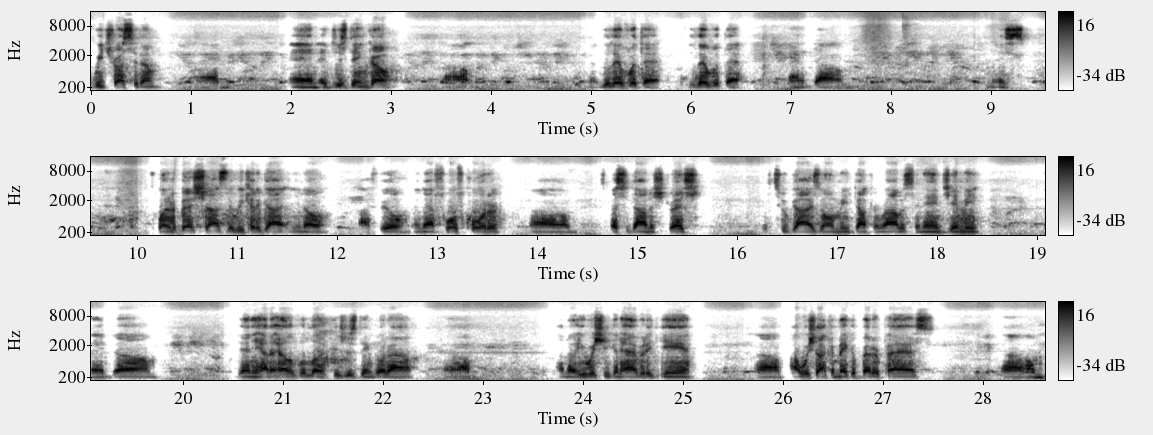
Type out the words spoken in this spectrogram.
We trusted him. Um, and it just didn't go. You live with that. You live with that. And it's one of the best shots that we could have got, you know, I feel, in that fourth quarter, um, especially down the stretch with two guys on me, Duncan Robinson and Jimmy. And um, Danny had a hell of a look. It just didn't go down. Um, I know he wish he could have it again. Um, I wish I could make a better pass. Um,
